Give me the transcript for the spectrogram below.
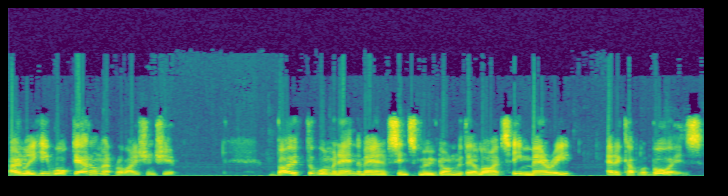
Only he walked out on that relationship. Both the woman and the man have since moved on with their lives. He married, had a couple of boys.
